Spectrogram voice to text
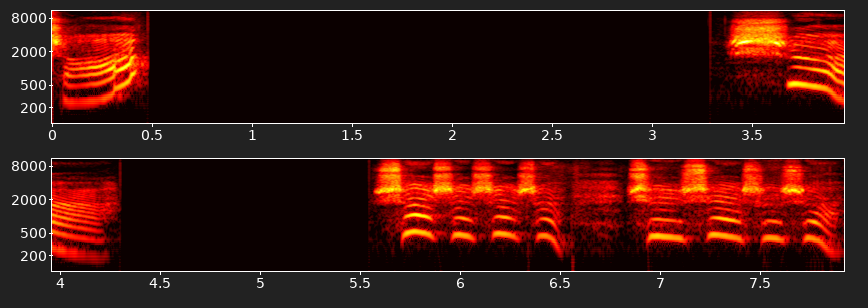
啥？是啊，是啊是啊是啊是啊是啊是啊是啊。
